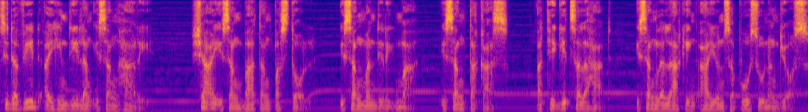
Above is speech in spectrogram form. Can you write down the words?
Si David ay hindi lang isang hari. Siya ay isang batang pastol, isang mandirigma, isang takas, at higit sa lahat, isang lalaking ayon sa puso ng Diyos.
